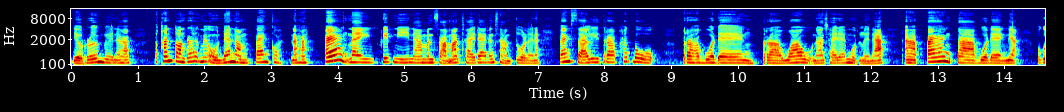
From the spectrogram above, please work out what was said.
เดี๋ยวเริ่มเลยนะคะขั้นตอนแรกแม่โอแนะนำแป้งก่อนนะคะ แป้งในคลิปนี้นะ มันสามารถใช้ได้ทั้ง 3 ตัวเลยนะ แป้งสาลีตราพัดโบก ตราบัวแดง ตราว่าวนะ ใช้ได้หมดเลยนะอ่าแป้งตราบัวแดงเนี่ย ปก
